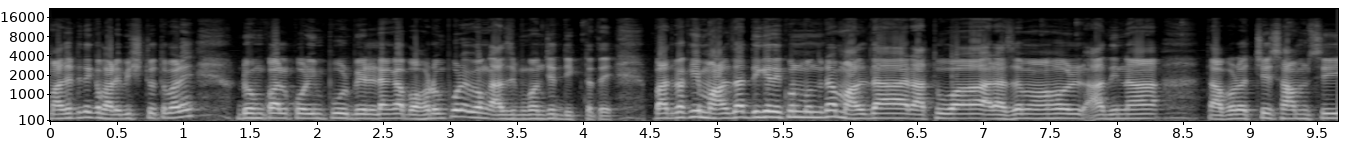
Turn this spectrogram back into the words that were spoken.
মাঝারি থেকে ভারী বৃষ্টি হতে পারে। ডোমকল, করিমপুর, বেলডাঙ্গা, বহরমপুর এবং আজিমগঞ্জের দিকটাতে। বাদ বাকি মালদার দিকে দেখুন বন্ধুরা, মালদা, রাতুয়া, রাজামহল, আদিনা, তারপর হচ্ছে শামসি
